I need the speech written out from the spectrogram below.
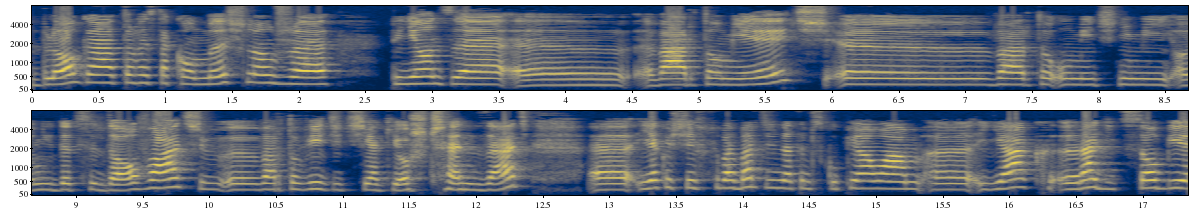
bloga trochę z taką myślą, że pieniądze warto mieć, warto umieć nimi o nich decydować, warto wiedzieć, jak je oszczędzać. I jakoś się chyba bardziej na tym skupiałam, jak radzić sobie,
